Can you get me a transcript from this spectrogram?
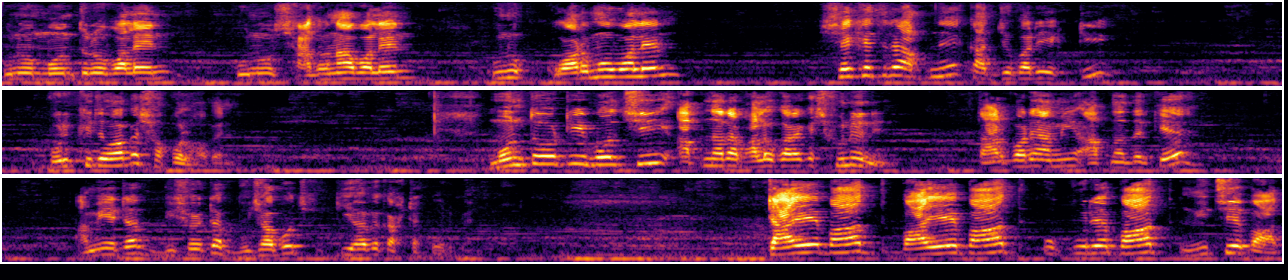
কোনো মন্ত্র বলেন, কোনো সাধনা বলেন, কোনো কর্ম বলেন, সেক্ষেত্রে আপনি কার্যকারী একটি পরীক্ষিতভাবে সফল হবেন। মন্ত্রটি বলছি, আপনারা ভালো করে আগে শুনে নিন। তারপরে আমি আপনাদেরকে আমি এটার বিষয়টা বুঝাবো কীভাবে কাজটা করবেন। ডায়ে বাদ, বায়ে বাদ, উপরে বাদ, নিচে বাদ।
